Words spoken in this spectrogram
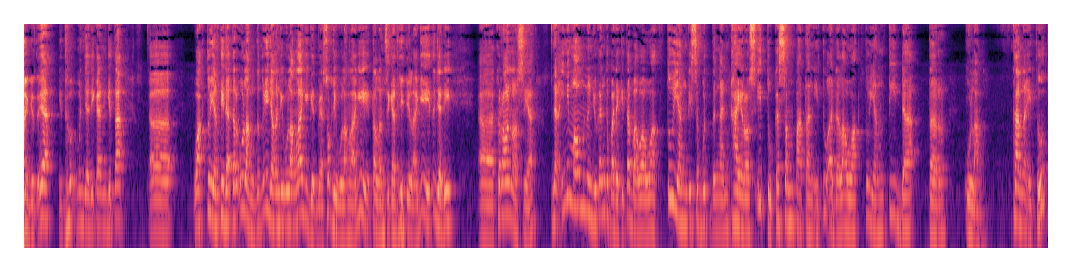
gitu ya. Itu menjadikan kita uh, waktu yang tidak terulang. Tentunya jangan diulang lagi gitu. Besok diulang lagi, telan sikat gigi lagi itu jadi uh, kronos ya. Nah, ini mau menunjukkan kepada kita bahwa waktu yang disebut dengan kairos itu, kesempatan itu adalah waktu yang tidak terulang. Karena itu,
